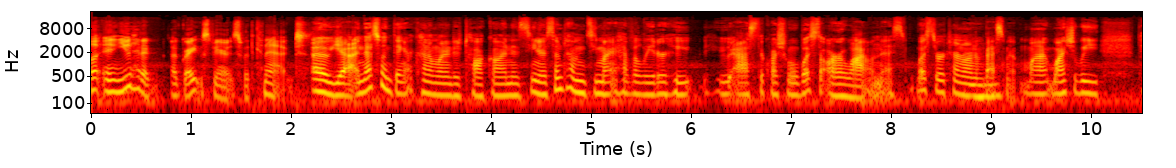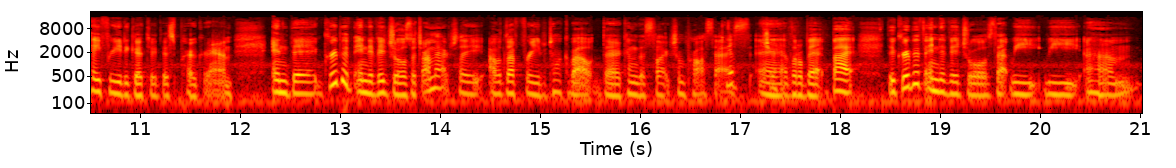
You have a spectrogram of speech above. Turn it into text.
Well, and you had a, a great experience with Connect. Oh yeah, and that's one thing I kind of wanted to talk on is you know sometimes you might have a leader who who asks the question, well, what's the ROI on this? What's the return on investment? Why why should we pay for you to go through this program? And the group of individuals, which I'm actually I would love for you to talk about the kind of the selection process uh, a little bit, but the group of individuals that we we um,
